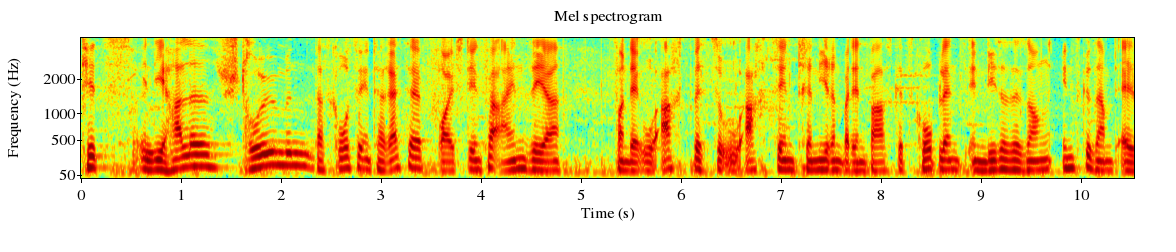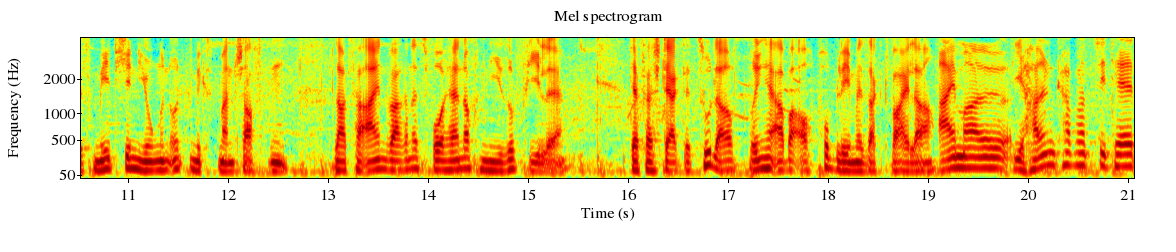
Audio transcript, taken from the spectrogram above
Kids in die Halle strömen. Das große Interesse freut den Verein sehr. Von der U8 bis zur U18 trainieren bei den Baskets Koblenz in dieser Saison insgesamt elf Mädchen, Jungen und Mixed-Mannschaften. Laut Verein waren es vorher noch nie so viele. Der verstärkte Zulauf bringe aber auch Probleme, sagt Weiler. Einmal die Hallenkapazität.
